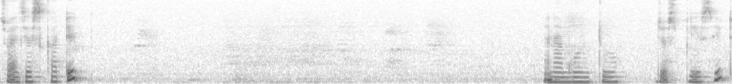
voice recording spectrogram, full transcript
So I just cut it. And I'm going to just place it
